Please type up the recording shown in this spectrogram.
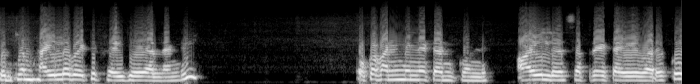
కొంచెం హైలో పెట్టి ఫ్రై చేయాలండి. ఒక వన్ మినిట్ అనుకోండి. ఆయిల్ సపరేట్ అయ్యే వరకు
